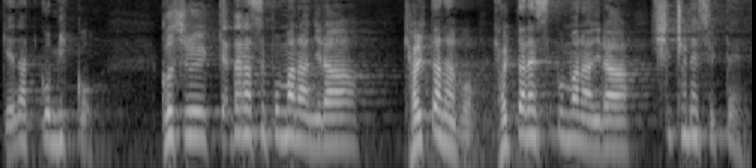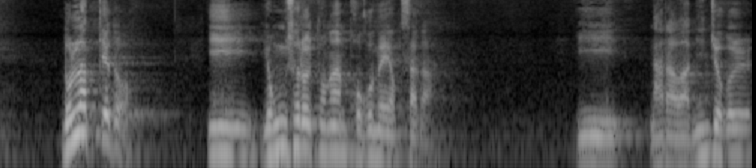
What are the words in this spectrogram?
깨닫고 믿고 그것을 깨달았을 뿐만 아니라 결단하고 결단했을 뿐만 아니라 실천했을 때 놀랍게도 이 용서를 통한 복음의 역사가 이 나라와 민족을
